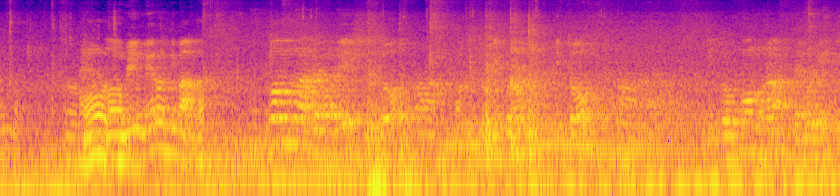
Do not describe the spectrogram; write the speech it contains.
어, 어, 좀- may, meron di ba? Kuha mo na beverage dito. Ito, ito, ito. Ito, kuha mo na beverage.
